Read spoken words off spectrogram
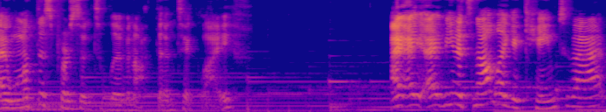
I want this person to live an authentic life. I, I, I mean, it's not like it came to that,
